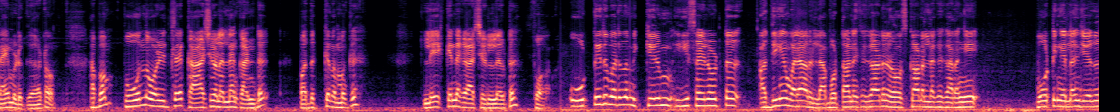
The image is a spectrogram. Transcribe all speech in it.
ടൈം എടുക്കുക കേട്ടോ. അപ്പം പോകുന്ന വഴിയിലെ കാഴ്ചകളെല്ലാം കണ്ട് പതുക്കെ നമുക്ക് ലേക്കിന്റെ കാഴ്ചകളിലോട്ട് പോകാം ഊട്ടിയിൽ വരുന്ന മിക്കരും ഈ സൈഡിലോട്ട് അധികം വരാറില്ല. ബൊട്ടാണിക്കൽ ഗാർഡൻ റോസ് ഗാർഡനിലൊക്കെ കറങ്ങി ബോട്ടിംഗ് എല്ലാം ചെയ്ത്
